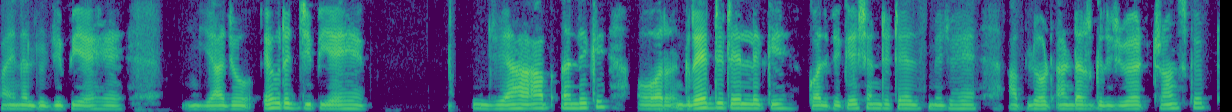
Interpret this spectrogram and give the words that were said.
फाइनल जो जीपीए है या जो एवरेज जीपीए है, यहाँ आप लिखे और ग्रेड डिटेल लिखे क्वालिफ़िकेशन डिटेल्स में जो है अपलोड अंडर ग्रेजुएट ट्रांसक्रिप्ट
